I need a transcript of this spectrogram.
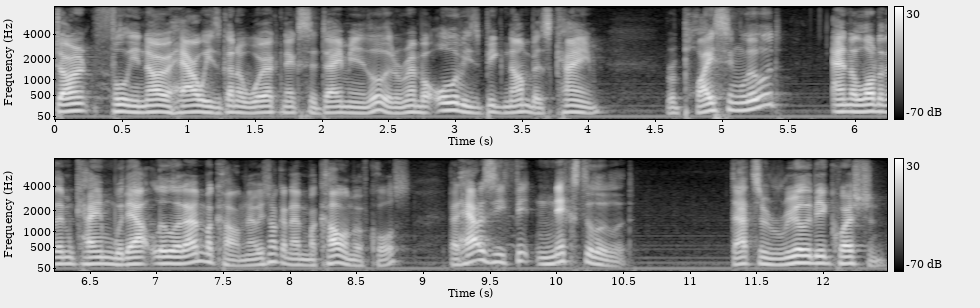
don't fully know how he's going to work next to Damian Lillard. Remember, all of his big numbers came replacing Lillard, and a lot of them came without Lillard and McCollum. Now, he's not going to have McCollum, of course, but how does he fit next to Lillard? That's a really big question.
